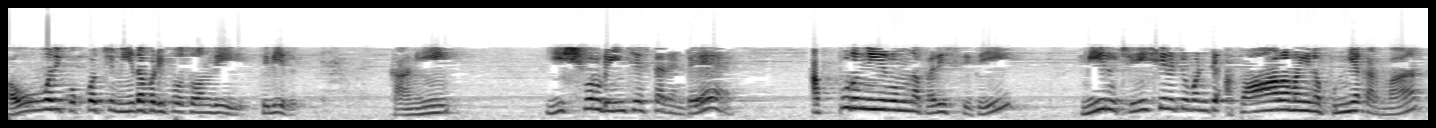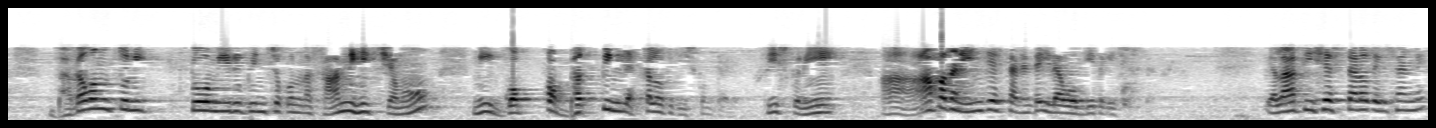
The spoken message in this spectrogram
భౌవని కుక్కొచ్చి మీద పడిపోతోంది తెలియదు కానీ ఈశ్వరుడు ఏం చేస్తాడంటే అప్పుడు మీరున్న పరిస్థితి మీరు చేసినటువంటి అపారమైన పుణ్యకర్మ భగవంతునితో మీరు పెంచుకున్న సాన్నిహిత్యము మీ గొప్ప భక్తిని లెక్కలోకి తీసుకుంటాడు. తీసుకుని ఆ ఆపదను ఏం చేస్తాడంటే ఇలా ఓ గీత గీసేస్తాడు. ఎలా తీసేస్తాడో తెలుసా అండి?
